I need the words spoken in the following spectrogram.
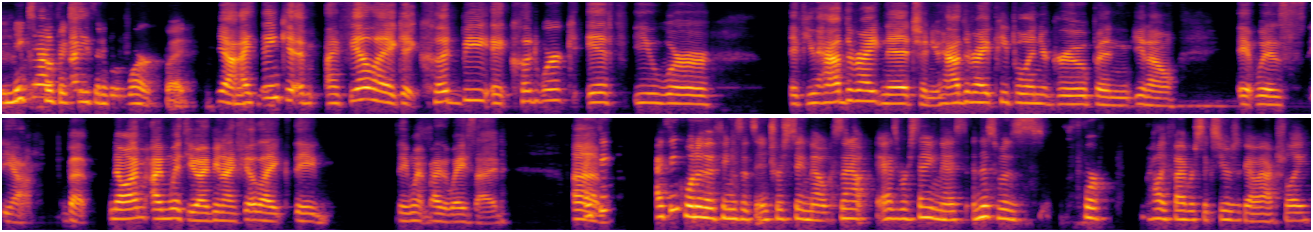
makes yeah, perfect I, sense that it would work but yeah i think it, i feel like it could be it could work if you were if you had the right niche and you had the right people in your group and you know it was yeah but no i'm i'm with you. I mean i feel like they they went by the wayside. Um, i think i think one of the things that's interesting though because as we're saying this and this was for probably five or six years ago, actually.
